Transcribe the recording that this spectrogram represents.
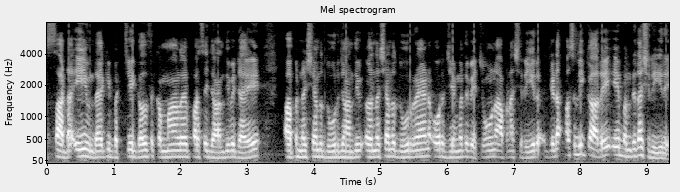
ਸਾਡਾ ਇਹ ਹੁੰਦਾ ਹੈ ਕਿ ਬੱਚੇ ਗਲਤ ਕੰਮਾਂ ਵਾਲੇ ਪਾਸੇ ਜਾਣ ਦੀ ਬਜਾਏ ਆਪ ਨਸ਼ਿਆਂ ਤੋਂ ਦੂਰ ਜਾਣ ਦੀ ਨਸ਼ਿਆਂ ਤੋਂ ਦੂਰ ਰਹਿਣ ਔਰ ਜਿਮ ਦੇ ਵਿੱਚ ਹੁਣ ਆਪਣਾ ਸਰੀਰ ਜਿਹੜਾ ਅਸਲੀ ਘਰ ਏ, ਇਹ ਬੰਦੇ ਦਾ ਸਰੀਰ ਏ।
